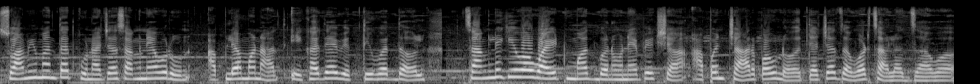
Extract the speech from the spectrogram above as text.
स्वामी म्हणतात कुणाच्या सांगण्यावरून आपल्या मनात एखाद्या व्यक्तीबद्दल चांगले किंवा वाईट मत बनवण्यापेक्षा आपण चार पावलं त्याच्याजवळ चालत जावं.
